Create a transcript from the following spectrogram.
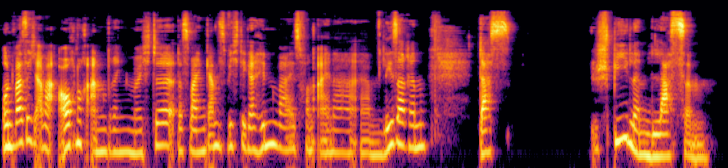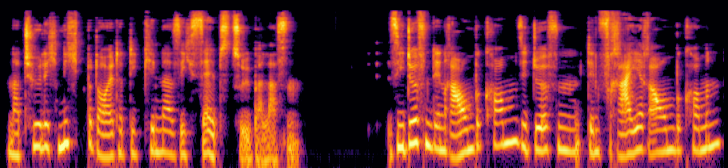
Und was ich aber auch noch anbringen möchte, das war ein ganz wichtiger Hinweis von einer ähm, Leserin, dass Spielen lassen natürlich nicht bedeutet, die Kinder sich selbst zu überlassen sie dürfen den Raum bekommen, sie dürfen den Freiraum bekommen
